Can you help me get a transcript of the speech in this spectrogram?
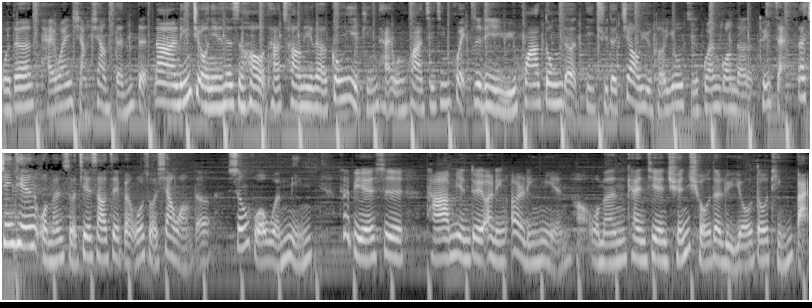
我的台湾想象》等等。那零九年的时候，他创立了公益平台文化基金会，致力于花东的地区的教育和优质观光的推展。那今天我们所介绍这本《我所向往的生活文明》，特别是。他面对二零二零年，哈，我们看见全球的旅游都停摆，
